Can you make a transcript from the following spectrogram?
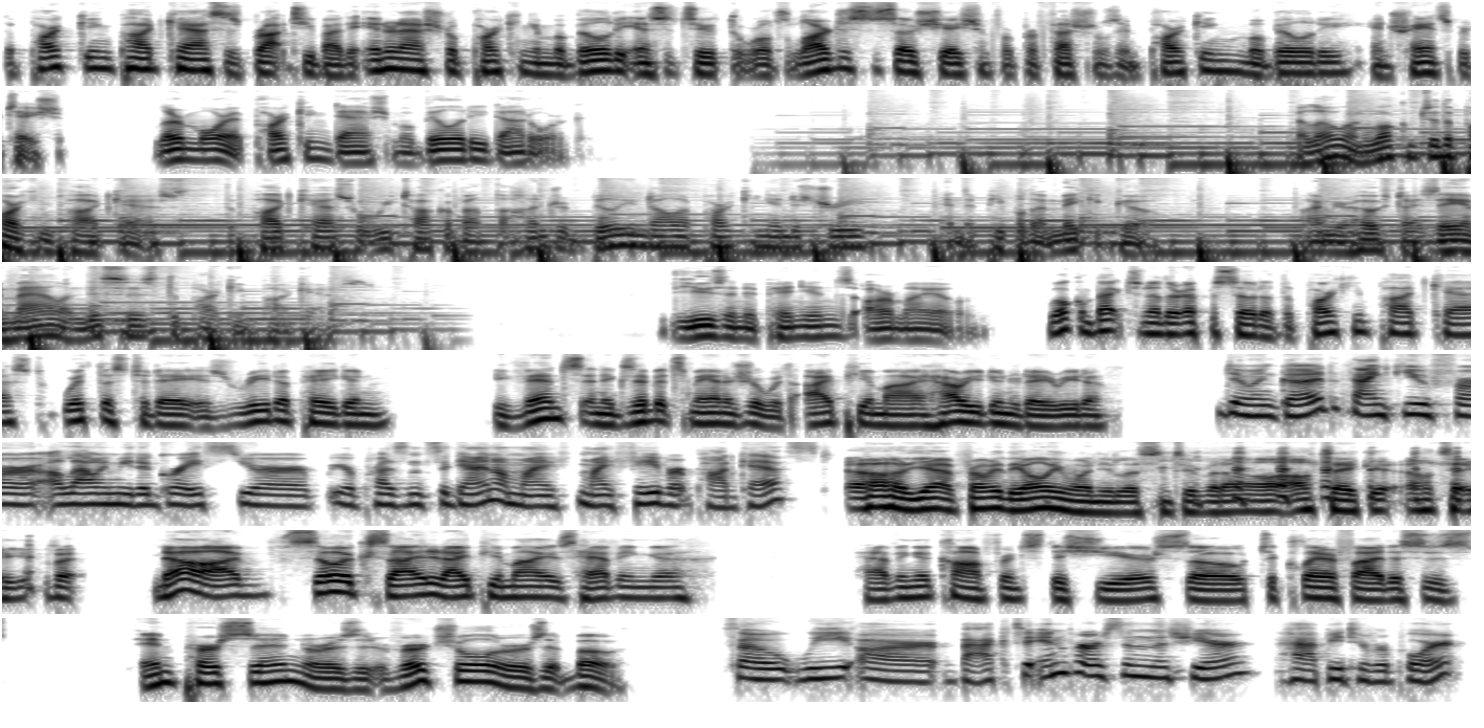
The Parking Podcast is brought to you by the International Parking and Mobility Institute, the world's largest association for professionals in parking, mobility, and transportation. Learn more at parking mobility.org. Hello, and welcome to the Parking Podcast, the podcast where we talk about the $100 billion parking industry and the people that make it go. I'm your host, Isaiah Mao, and this is the Parking Podcast. Views and opinions are my own. Welcome back to another episode of the Parking Podcast. With us today is Rita Pagan, Events and Exhibits Manager with IPMI. How are you doing today, Rita? Doing good. Thank you for allowing me to grace your your presence again on my my favorite podcast. Oh yeah, probably the only one you listen to, but I'll I'll take it. I'll take it. But no, I'm so excited. IPMI is having a having a conference this year. So to clarify, this is in person or is it virtual or is it both? So we are back to in person this year. Happy to report.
